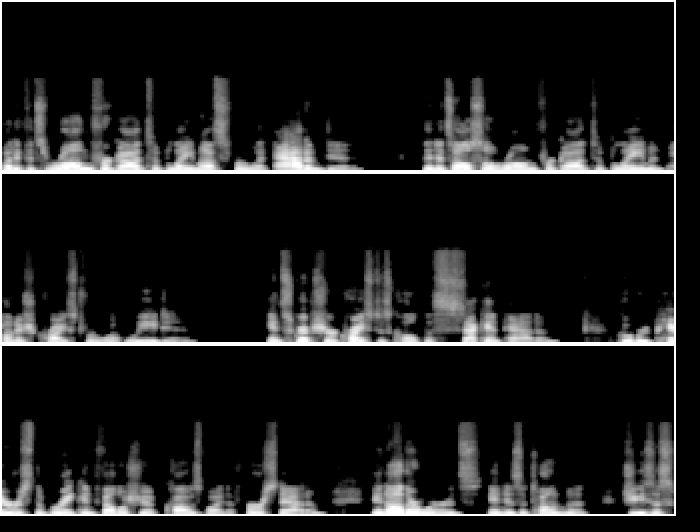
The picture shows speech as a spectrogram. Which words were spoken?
but if it's wrong for God to blame us for what Adam did, then it's also wrong for God to blame and punish Christ for what we did. In scripture, Christ is called the second Adam, who repairs the break in fellowship caused by the first Adam. In other words, in his atonement, Jesus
